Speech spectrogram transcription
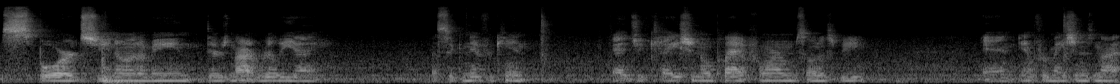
sports, you know what I mean? There's not really a a significant educational platform, so to speak. And information is not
